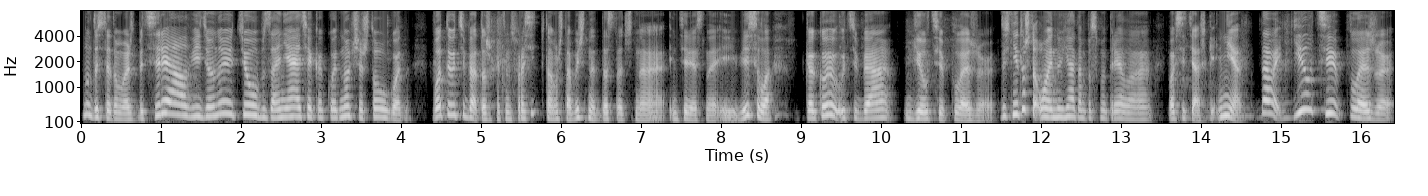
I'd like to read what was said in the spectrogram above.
Ну, то есть это может быть сериал, видео на YouTube, занятие какое-то, ну, вообще что угодно. Вот и у тебя тоже хотим спросить, потому что обычно это достаточно интересно и весело. Какой у тебя guilty pleasure? То есть не то, что, ой, ну я там посмотрела во все тяжкие. Нет, давай, guilty pleasure.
